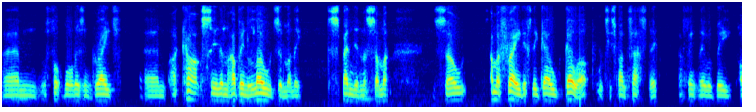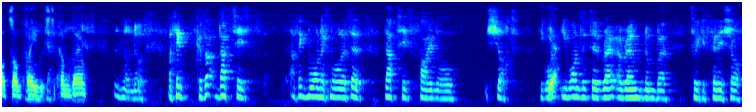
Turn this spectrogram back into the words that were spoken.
Um, the football isn't great. Um, I can't see them having loads of money to spend in the summer. So I'm afraid if they go go up, which is fantastic, I think they would be odds-on favourites to come down. There's no, no. I think because that, that's his. I think Warnock's more or said that's his final shot. He, want, Yeah. he wanted a, a round number so he could finish off,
